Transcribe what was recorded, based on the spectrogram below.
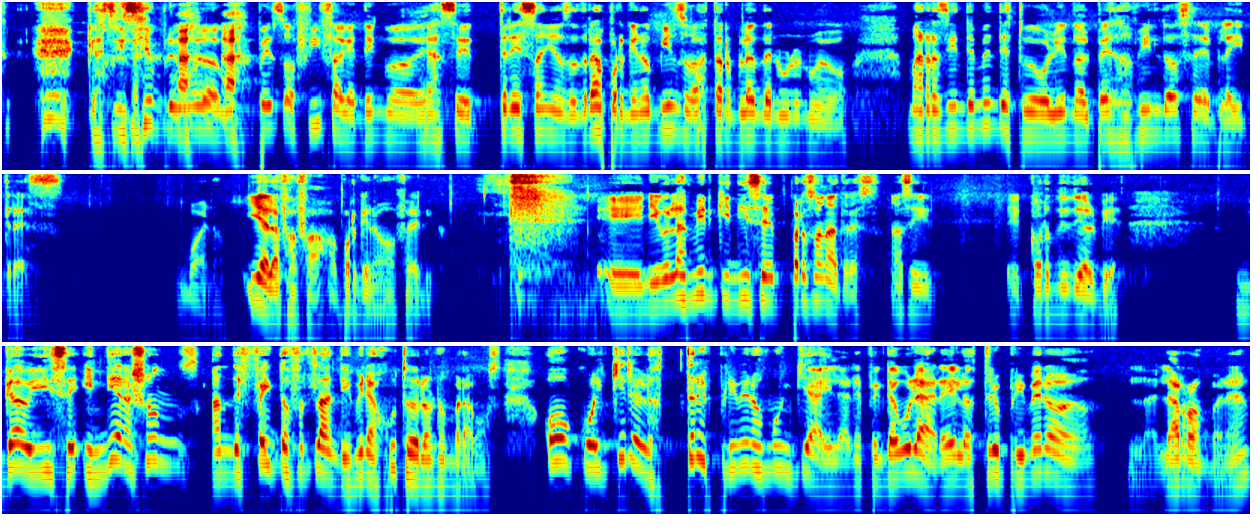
Casi siempre vuelvo a un peso FIFA que tengo de hace 3 años atrás porque no pienso gastar plata en uno nuevo. Más recientemente estuve volviendo al PES 2012 de Play 3. Bueno, y a la Fafafa, ¿por qué no, Federico? Eh, Nicolás Mirkin dice Persona 3, así, eh, cortito al pie. Gaby dice Indiana Jones and the Fate of Atlantis. Mira, justo que los nombramos. O cualquiera de los tres primeros Monkey Island. Espectacular, ¿eh? Los tres primeros la, rompen, ¿eh?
